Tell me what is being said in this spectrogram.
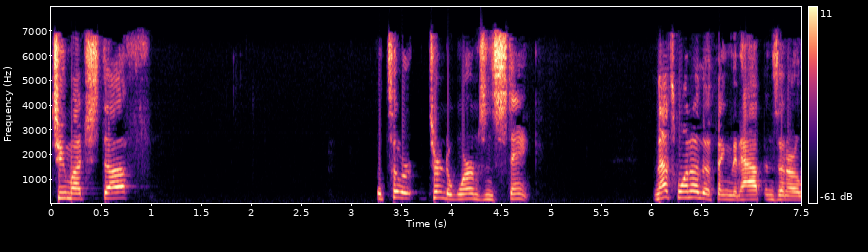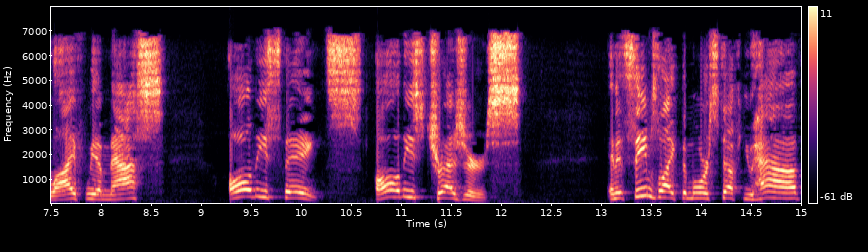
Too much stuff We'll turn to worms and stink. And that's one other thing that happens in our life. We amass all these things, all these treasures, and it seems like the more stuff you have,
